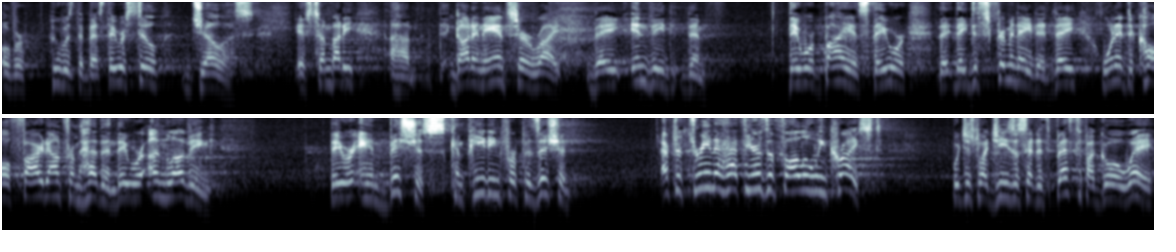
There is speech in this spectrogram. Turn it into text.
over who was the best. They were still jealous. If somebody um, got an answer right, they envied them. They were biased. They, were, they, they discriminated. They wanted to call fire down from heaven. They were unloving. They were ambitious, competing for position. After three and a half years of following Christ, which is why Jesus said, It's best if I go away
